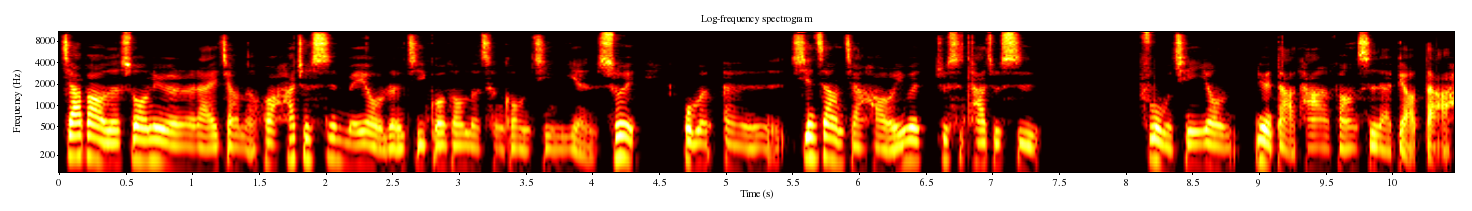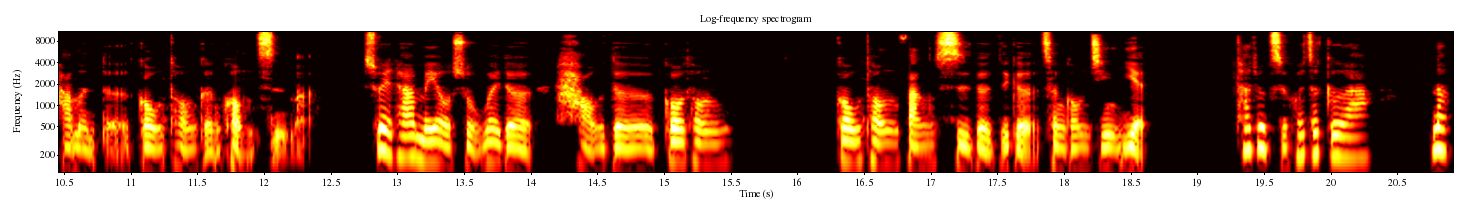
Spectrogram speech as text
家暴的受虐儿来讲的话，他就是没有人际沟通的成功经验，所以我们呃先这样讲好了，因为就是他就是父母亲用虐打他的方式来表达他们的沟通跟控制嘛，所以他没有所谓的好的沟通沟通方式的这个成功经验，他就只会这个啊。那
